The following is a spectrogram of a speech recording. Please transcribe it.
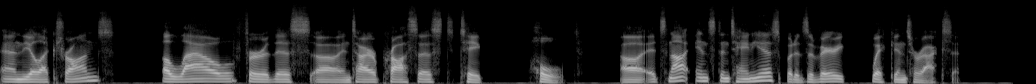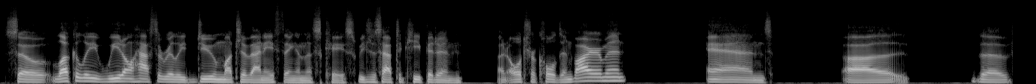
and the electrons allow for this uh, entire process to take hold. Uh, it's not instantaneous, but it's a very quick interaction. So luckily, we don't have to really do much of anything in this case. We just have to keep it in an ultra cold environment, and uh, the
